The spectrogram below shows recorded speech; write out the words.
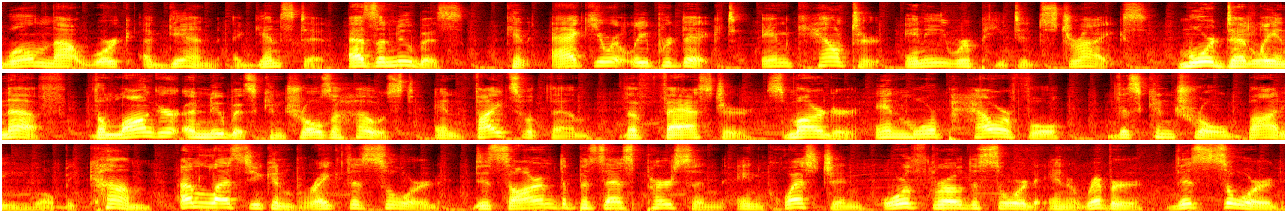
will not work again against it, as Anubis can accurately predict and counter any repeated strikes. More deadly enough, the longer Anubis controls a host and fights with them, the faster, smarter, and more powerful this controlled body will become. Unless you can break the sword, disarm the possessed person in question, or throw the sword in a river, this sword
